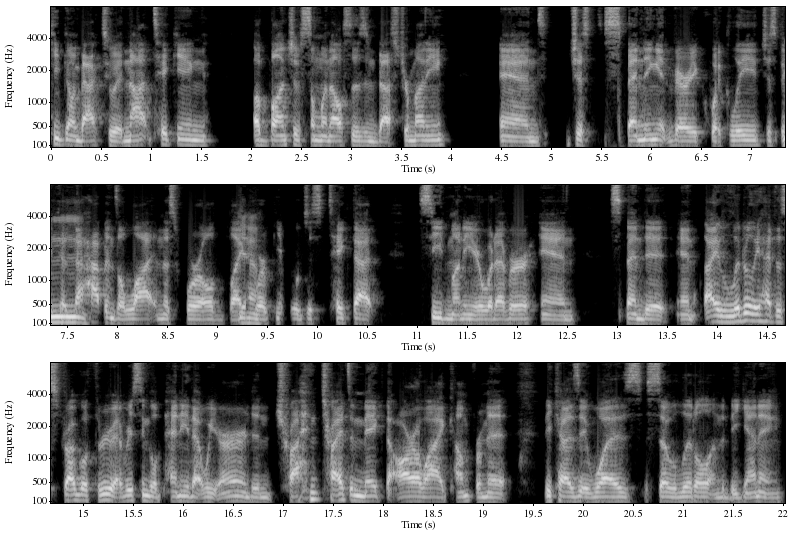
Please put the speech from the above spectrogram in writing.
keep going back to it, not taking a bunch of someone else's investor money and just spending it very quickly, just because mm. that happens a lot in this world, like yeah. where people just take that seed money or whatever and spend it. And I literally had to struggle through every single penny that we earned and try try to make the ROI come from it because it was so little in the beginning.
